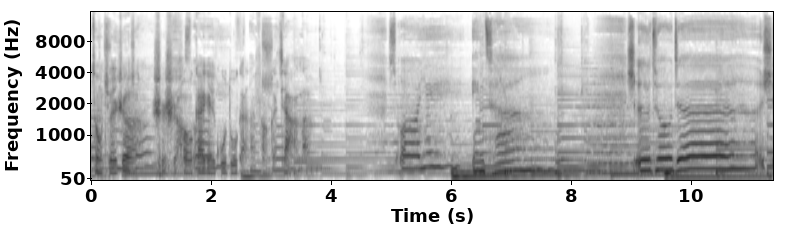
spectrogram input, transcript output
总觉着是时候该给孤独感放个假了。所以隐藏湿透的袖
